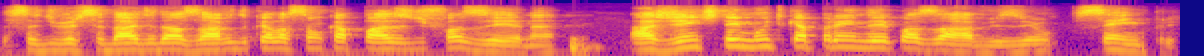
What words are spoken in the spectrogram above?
dessa diversidade das aves, do que elas são capazes de fazer, né? A gente tem muito que aprender com as aves, viu? Sempre.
